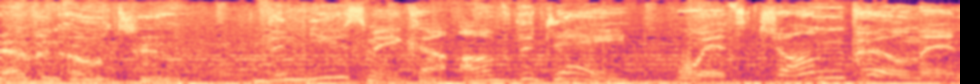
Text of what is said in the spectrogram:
702. The Newsmaker of the Day with John Perlman.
